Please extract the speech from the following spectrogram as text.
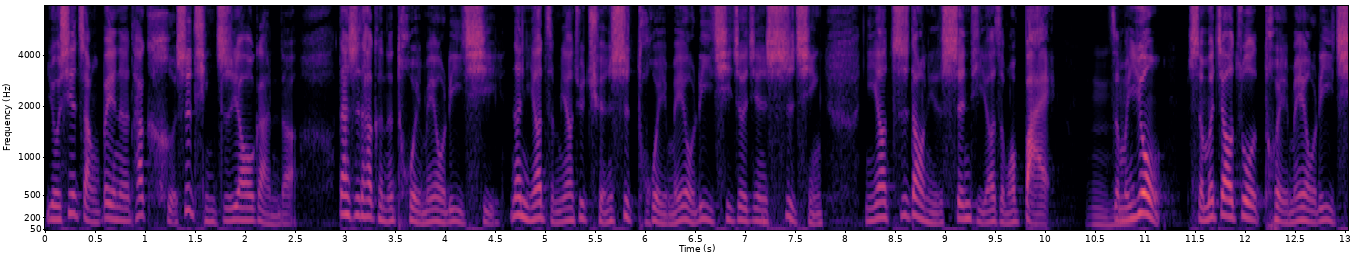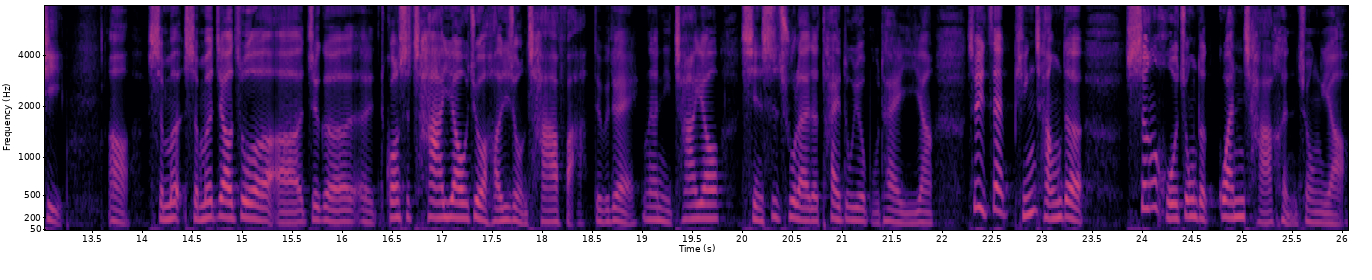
有些长辈呢，他可是挺直腰杆的，但是他可能腿没有力气。那你要怎么样去诠释腿没有力气这件事情？你要知道你的身体要怎么摆，怎么用，什么叫做腿没有力气？啊，什么什么叫做呃，这个呃，光是叉腰就有好几种叉法，对不对？那你叉腰显示出来的态度又不太一样，所以在平常的生活中的观察很重要。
